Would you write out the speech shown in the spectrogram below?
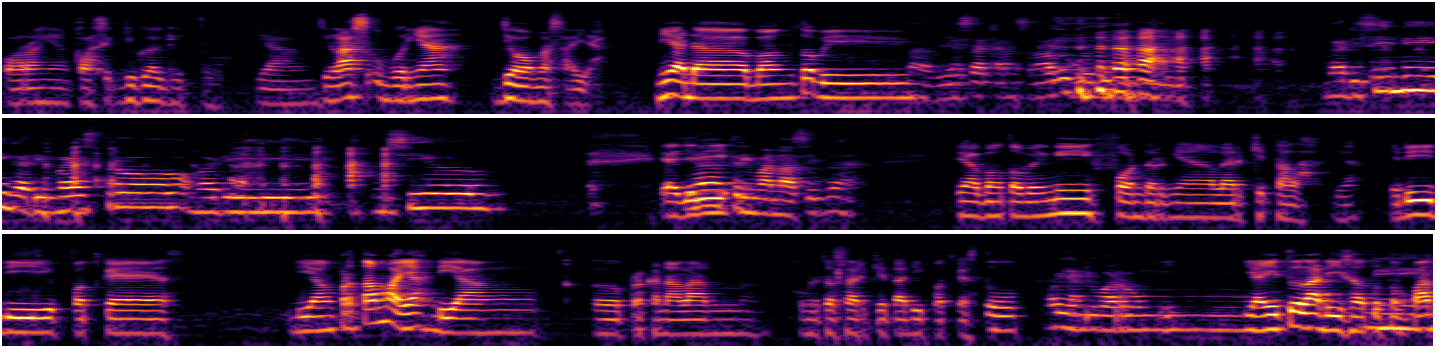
orang yang klasik juga gitu. Yang jelas umurnya jauh sama saya. Ini ada Bang Tobing. Nah biasa kan selalu nggak di sini, nggak di maestro, nggak di museum. Ya Jadi jadi ya, terima nasib lah. ya Bang Tobeng ini foundernya Layar Kita lah ya. Jadi di podcast di yang pertama ya, di yang eh, perkenalan komunitas Layar Kita di podcast tuh Oh yang di warung ya itulah di satu tempat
